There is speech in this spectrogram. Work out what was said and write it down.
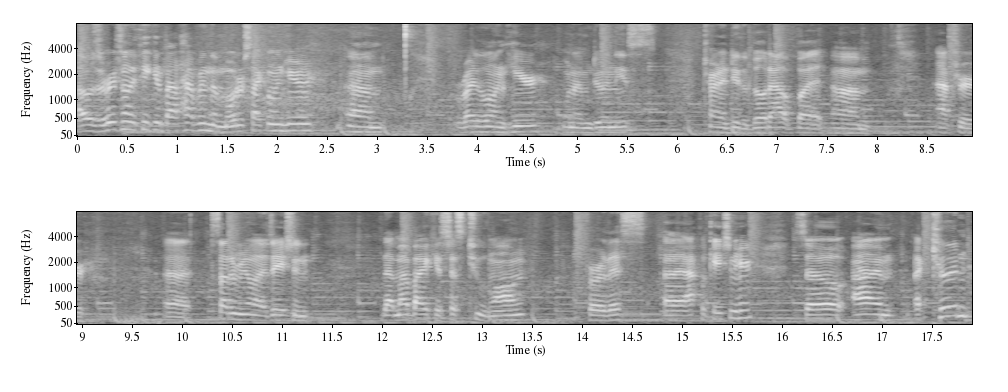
I was originally thinking about having the motorcycle in here, um, right along here when I'm doing these, trying to do the build out, but um, after uh, sudden realization that my bike is just too long for this uh, application here. So um, I could,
